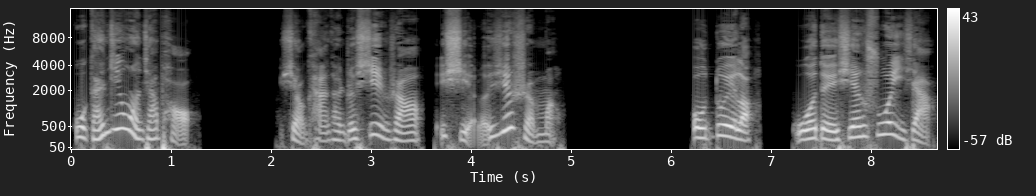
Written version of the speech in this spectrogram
我赶紧往家跑。想看看这信上写了些什么。哦，对了，我得先说一下，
